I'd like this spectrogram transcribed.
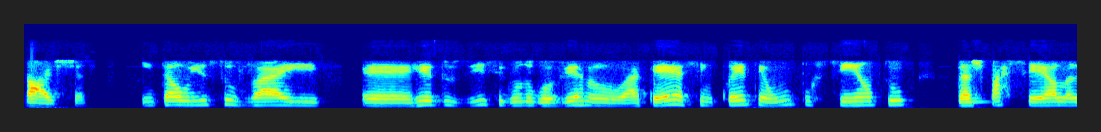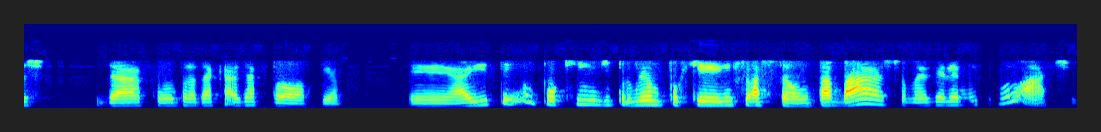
baixa. Então, isso vai é, reduzir, segundo o governo, até 51% das parcelas da compra da casa própria. É, aí tem um pouquinho de problema, porque a inflação está baixa, mas ela é muito volátil.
